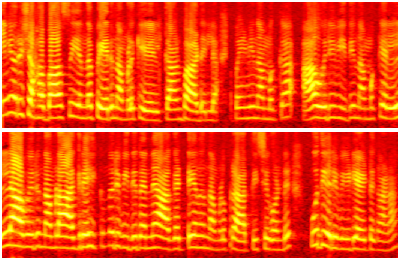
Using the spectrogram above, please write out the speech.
ഇനി ഒരു ഷഹബാസ് എന്ന പേര് നമ്മൾ കേൾക്കാൻ പാടില്ല. അപ്പൊ ഇനി നമുക്ക് ആ ഒരു വിധി നമുക്ക് എല്ലാവരും നമ്മൾ ആഗ്രഹിക്കുന്ന ഒരു വിധി തന്നെ ആകട്ടെ എന്ന് നമ്മൾ പ്രാർത്ഥിച്ചുകൊണ്ട് പുതിയൊരു വീഡിയോ ആയിട്ട് കാണാം.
